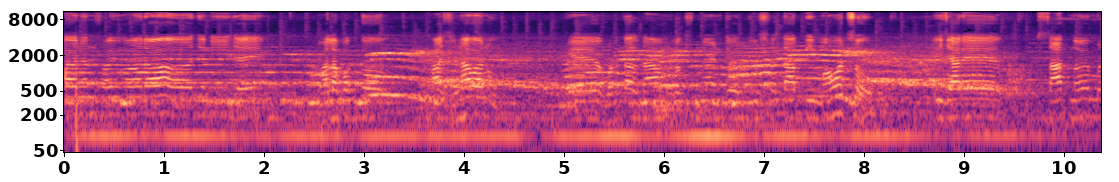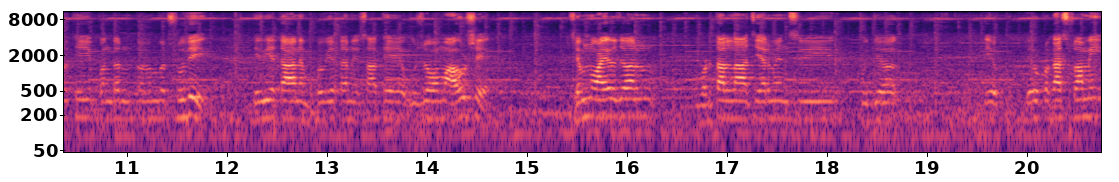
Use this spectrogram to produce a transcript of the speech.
આનંદ સ્વામી મહારાજની જય. વાલા ભક્તો આ જણાવવાનું કે વડતાલ ધામ લક્ષ્મીનારાયણ દેવ શતાબ્દી મહોત્સવ એ જ્યારે સાત નવેમ્બરથી પંદર નવેમ્બર સુધી દિવ્યતા અને ભવ્યતાની સાથે ઉજવવામાં આવશે. જેમનું આયોજન વડતાલના ચેરમેન શ્રી પૂજ્ય દેવ, દેવપ્રકાશ સ્વામી,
